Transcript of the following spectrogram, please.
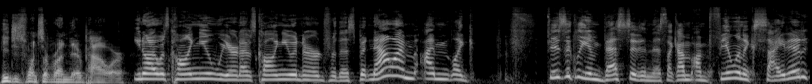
He just wants to run their power. You know, I was calling you weird. I was calling you a nerd for this, but now I'm I'm like physically invested in this. Like I'm I'm feeling excited,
